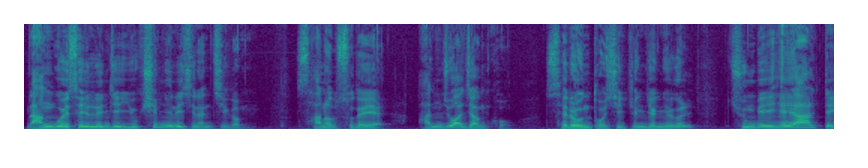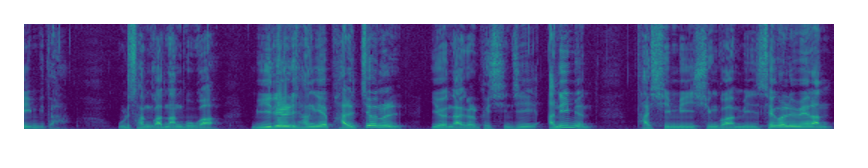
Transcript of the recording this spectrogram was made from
남구에서 열린 지 60년이 지난 지금 산업수대에 안주하지 않고 새로운 도시 경쟁력을 준비해야 할 때입니다. 울산과 남구가 미래를 향해 발전을 이어나갈 것인지 아니면 다시 민심과 민생을 위한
